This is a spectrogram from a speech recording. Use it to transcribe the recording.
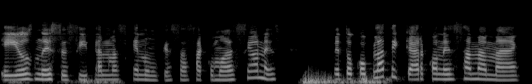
ellos necesitan más que nunca esas acomodaciones. Me tocó platicar con esa mamá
